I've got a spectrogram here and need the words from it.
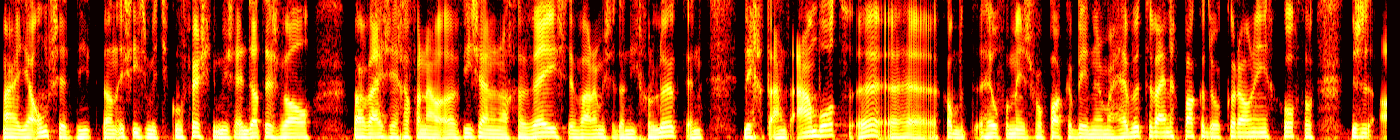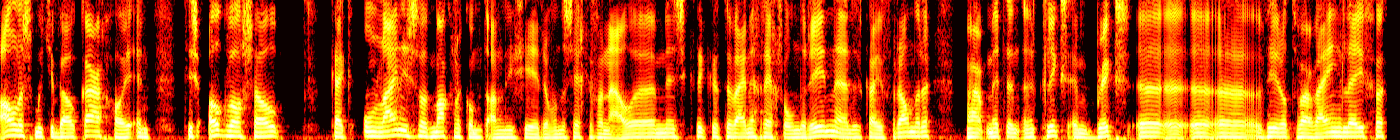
maar jouw omzet niet, dan is iets met je conversie mis. En dat is wel waar wij zeggen van nou, eh, wie zijn er nou geweest en waarom is het dan niet gelukt? En ligt het aan het aanbod? Komen heel veel mensen voor pakken binnen, maar hebben we te weinig pakken door corona ingekocht? Dus alles moet je bij elkaar gooien. En het is ook wel zo. Kijk, online is het wat makkelijker om te analyseren. Want dan zeg je van nou, eh, mensen klikken te weinig rechts onderin. En dat kan je veranderen. Maar met een, een kliks- en bricks eh, eh, eh, wereld waar wij in leven,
